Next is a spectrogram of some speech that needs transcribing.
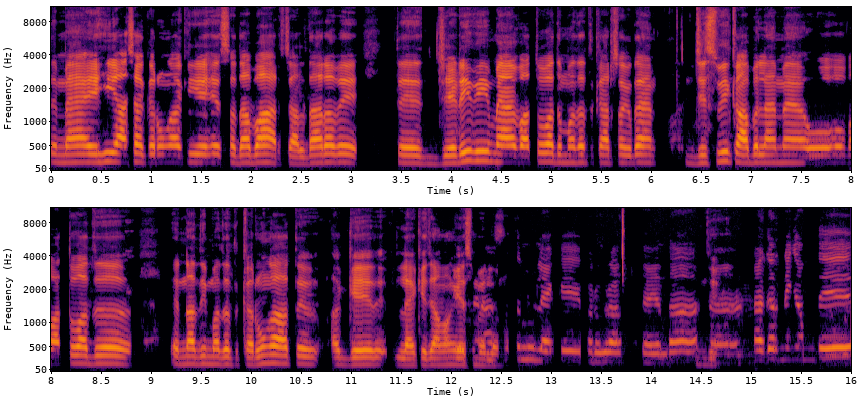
ਤੇ ਮੈਂ ਇਹੀ ਆਸ਼ਾ ਕਰੂੰਗਾ ਕਿ ਇਹ ਸਦਾ ਬਹਾਰ ਚੱਲਦਾ ਰਹੇ ਤੇ ਜਿਹੜੀ ਵੀ ਮੈਂ ਵੱਧ ਤੋਂ ਵੱਧ ਮਦਦ ਕਰ ਸਕਦਾ ਜਿਸ ਵੀ ਕਾਬਲ ਹੈ ਮੈਂ ਉਹ ਵੱਧ ਤੋਂ ਵੱਧ ਇਹਨਾਂ ਦੀ ਮਦਦ ਕਰੂੰਗਾ ਤੇ ਅੱਗੇ ਲੈ ਕੇ ਜਾਵਾਂਗੇ ਇਸ ਮੇਲੇ ਨੂੰ। ਨੂੰ ਲੈ ਕੇ ਪ੍ਰੋਗਰਾਮ ਕੀਤਾ ਜਾਂਦਾ। ਨਗਰ ਨਿਗਮ ਦੇ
